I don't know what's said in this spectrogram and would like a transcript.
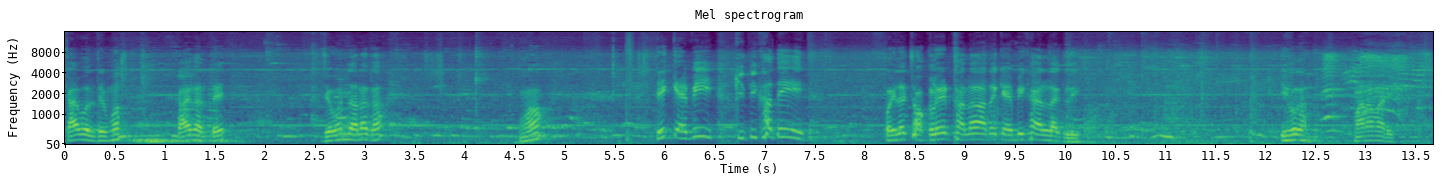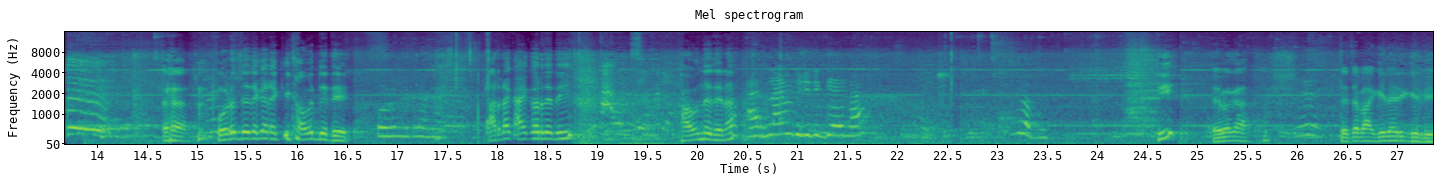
काय बोलते मग काय करते जेवण झालं का मग हे कॅबी किती खाते पहिलं चॉकलेट खाल्लं आता कॅबी खायला लागली ही बघा मारामारी फोडून देते का नक्की खाऊन देते फोडून दिला ना अर्धा काय करते ती खाऊन देते ना अरे नाही मी तुझी दिदी आहे ना बाबू? ती हे बघा. त्याच्या भागीदारी केली.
